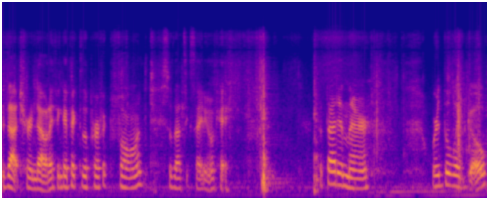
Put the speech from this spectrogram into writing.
that turned out. I think I picked the perfect font, so that's exciting. Okay. Put that in there. Where'd the lid go?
